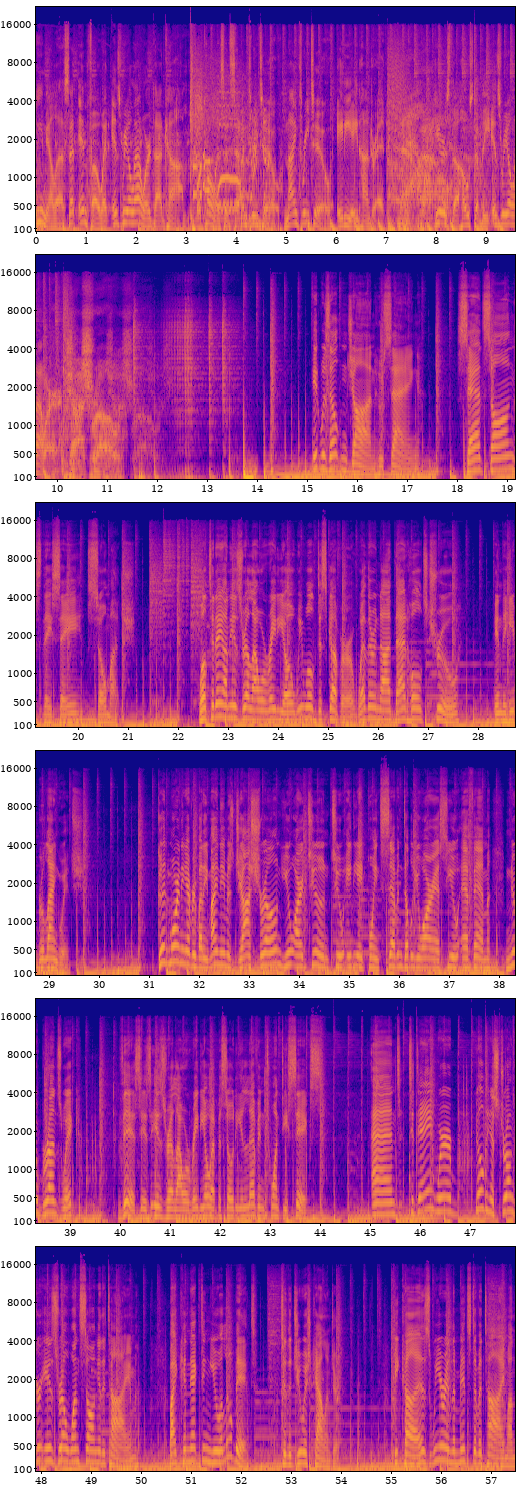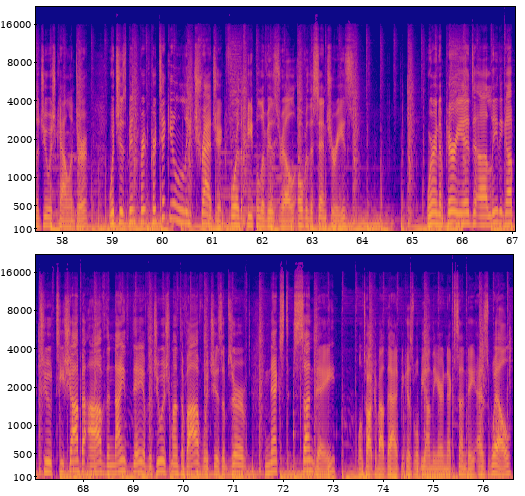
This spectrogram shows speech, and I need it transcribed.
Email us at info at israelhour.com or call us at 732-932-8800. Now, here's the host of the Israel Hour, Josh Schroen. It was Elton John who sang Sad Songs, They Say So Much. Well, today on Israel Hour Radio, we will discover whether or not that holds true in the Hebrew language. Good morning, everybody. My name is Josh Schroen. You are tuned to 88.7 WRSU FM, New Brunswick. This is Israel Hour Radio, episode 1126. And today we're building a stronger Israel one song at a time by connecting you a little bit to the Jewish calendar. Because we are in the midst of a time on the Jewish calendar which has been par- particularly tragic for the people of Israel over the centuries. We're in a period uh, leading up to Tisha B'Av, the ninth day of the Jewish month of Av, which is observed next Sunday. We'll talk about that because we'll be on the air next Sunday as well.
